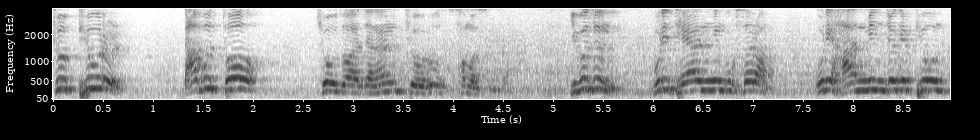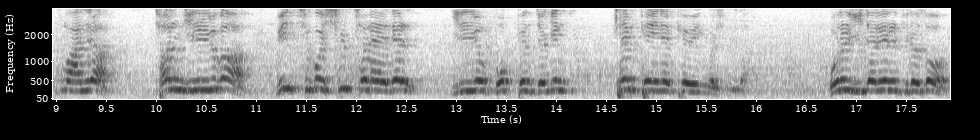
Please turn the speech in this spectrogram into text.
그 표를 나부터 효도하자는 표로 삼았습니다. 이것은 우리 대한민국 사람, 우리 한민족의 표뿐만 아니라 전 인류가 위치고 실천해야 될 인류 보편적인 캠페인의 표인 것입니다. 오늘 이 자리를 빌어서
